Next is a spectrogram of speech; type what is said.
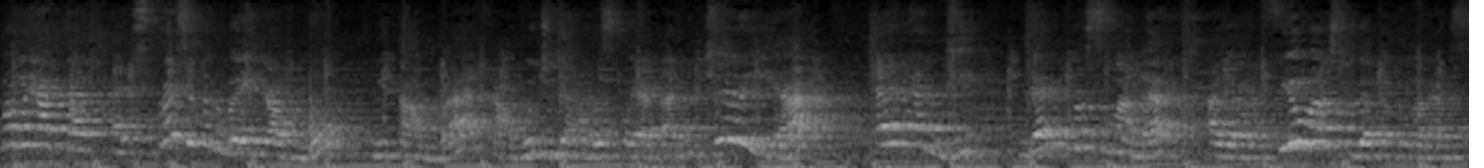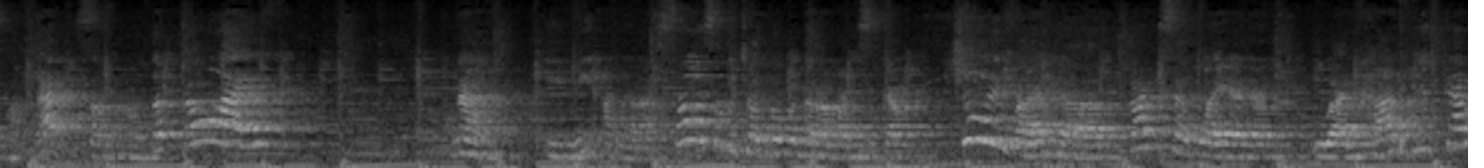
Perlihatkan ekspresi terbaik kamu, ditambah 100 liter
